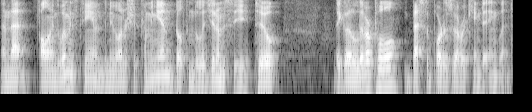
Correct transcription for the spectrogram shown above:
And that, following the women's team and the new ownership coming in, built them the legitimacy to. They go to Liverpool, best supporters who ever came to England.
